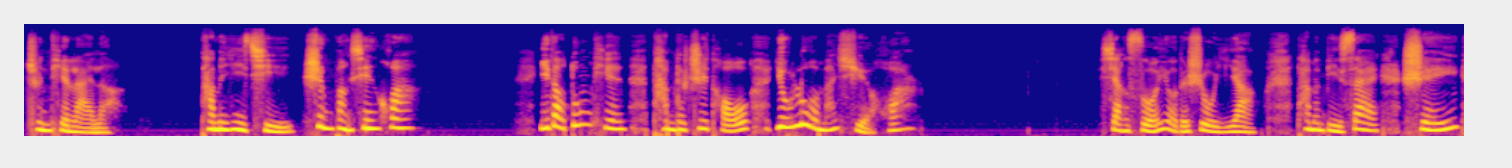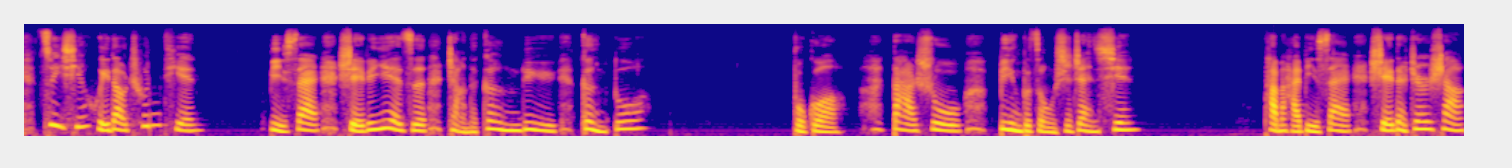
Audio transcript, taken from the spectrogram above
春天来了，它们一起盛放鲜花。一到冬天，它们的枝头又落满雪花。像所有的树一样，它们比赛谁最先回到春天，比赛谁的叶子长得更绿更多。不过，大树并不总是占先。它们还比赛谁的枝儿上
